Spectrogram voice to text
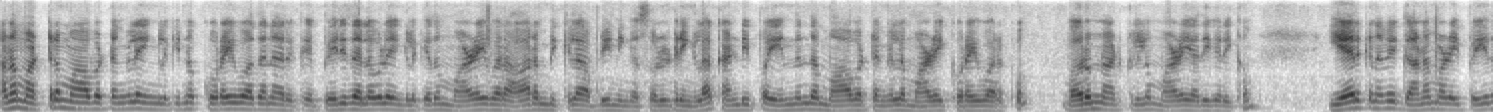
ஆனால் மற்ற மாவட்டங்களில் எங்களுக்கு இன்னும் குறைவாக தானே இருக்குது பெரிதளவில் எங்களுக்கு எதுவும் மழை வர ஆரம்பிக்கல அப்படின்னு நீங்கள் சொல்கிறீங்களா கண்டிப்பாக எந்தெந்த மாவட்டங்களில் மழை குறைவாக இருக்கும்? வரும் நாட்களிலும் மழை அதிகரிக்கும். ஏற்கனவே கனமழை பெய்த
